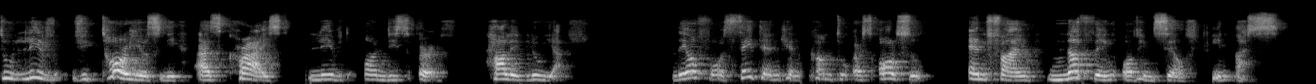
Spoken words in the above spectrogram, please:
to live victoriously as Christ lived on this earth. Hallelujah. Therefore, Satan can come to us also and find nothing of himself in us.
